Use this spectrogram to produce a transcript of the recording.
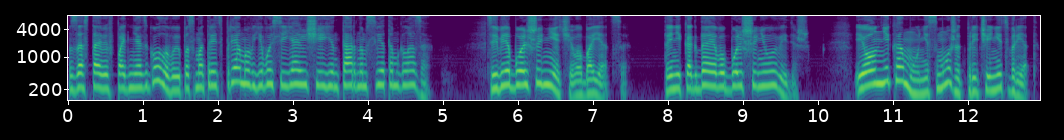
заставив поднять голову и посмотреть прямо в его сияющие янтарным светом глаза. «Тебе больше нечего бояться. Ты никогда его больше не увидишь. И он никому не сможет причинить вред.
